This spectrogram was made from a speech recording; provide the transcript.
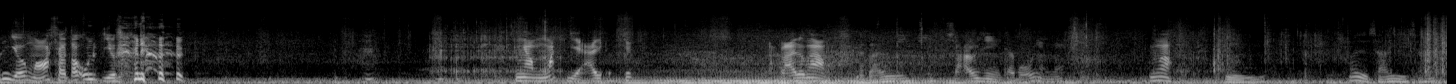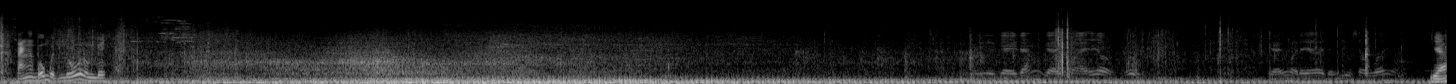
quýnh vô mỏ sao tao uống nước dừa được? Ngông mắt dại thật chứ đặt lại luôn không? Đặt lại luôn sợ gì thời buổi này nữa đúng không? Ừ. nói gì sợ gì sợ. Sẵn bốn bịch lúa luôn đi gầy đắng gầy ngoài thấy không gầy ngoài đây ơi đừng vô sâu quá nha Dạ.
